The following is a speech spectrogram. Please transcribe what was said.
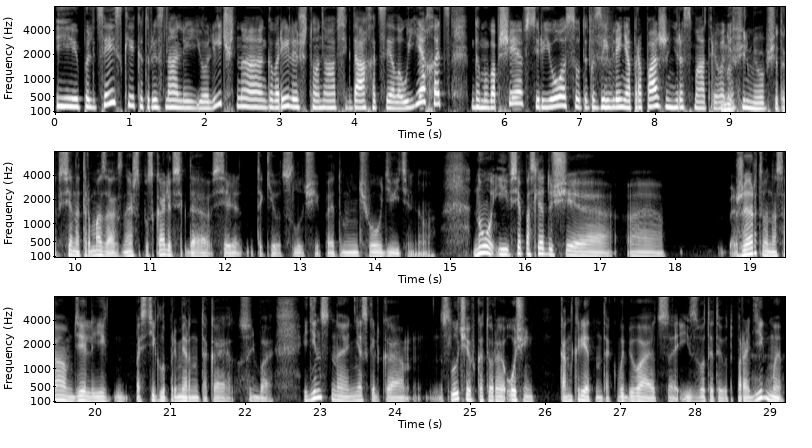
и полицейские, которые знали ее лично, говорили, что она всегда хотела уехать, да мы вообще всерьез вот это заявление о пропаже не рассматривали. Ну, в фильме вообще так все на тормозах, знаешь, спускали всегда все такие вот случаи, поэтому ничего удивительного. Ну, и все последующие э, жертвы, на самом деле, их постигла примерно такая судьба. Единственное, несколько случаев, которые очень конкретно так выбиваются из вот этой вот парадигмы.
